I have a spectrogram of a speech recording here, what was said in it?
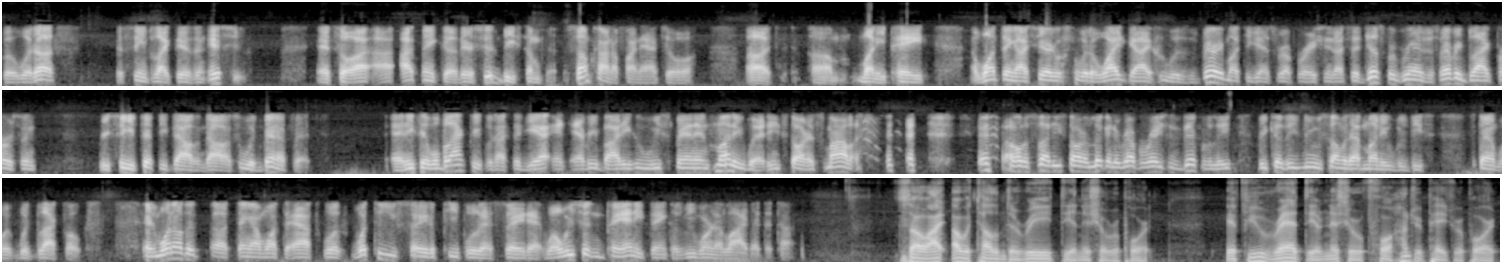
but with us it seems like there's an issue, and so I I, think uh, there should be some some kind of financial uh, um, money paid. And one thing I shared with a white guy who was very much against reparations, I said, just for grins, if every black person received fifty thousand dollars, who would benefit? And he said, "Well, black people." And I said, "Yeah, and everybody who we spending money with." He started smiling. All of a sudden, he started looking at reparations differently because he knew some of that money would be spent with, with black folks. And one other uh, thing I want to ask was, what do you say to people that say that, well, we shouldn't pay anything because we weren't alive at the time? So I, I would tell them to read the initial report. If you read the initial 400 page report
